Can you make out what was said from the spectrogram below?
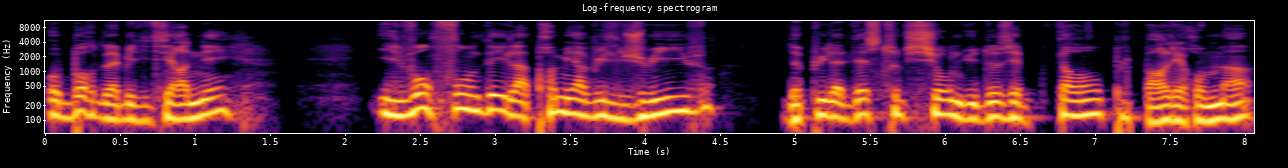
au bord de la Méditerranée, ils vont fonder la première ville juive depuis la destruction du deuxième temple par les Romains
